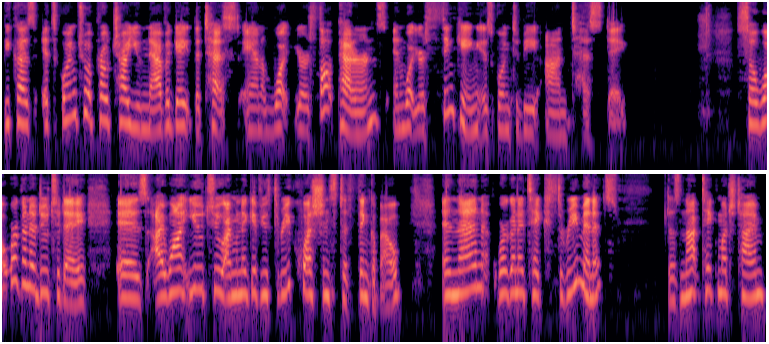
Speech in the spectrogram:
because it's going to approach how you navigate the test and what your thought patterns and what your thinking is going to be on test day. So, what we're going to do today is I want you to, I'm going to give you three questions to think about, and then we're going to take three minutes, does not take much time,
